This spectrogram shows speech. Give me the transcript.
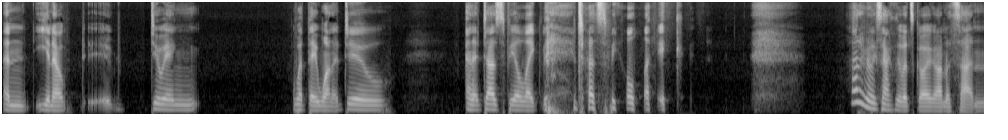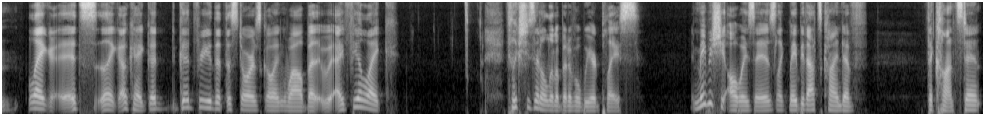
and, you know, doing what they want to do. And it does feel like it does feel like I don't know exactly what's going on with Sutton. Like it's like okay, good good for you that the store is going well, but I feel like I feel like she's in a little bit of a weird place. And maybe she always is. Like maybe that's kind of the constant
